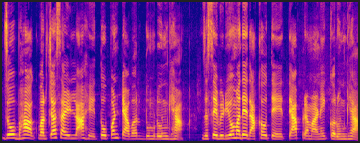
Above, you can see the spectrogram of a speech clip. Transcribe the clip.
जो भाग वरच्या साईडला आहे तो पण त्यावर दुमडून घ्या. जसे व्हिडिओमध्ये दाखवते त्याप्रमाणे करून घ्या.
